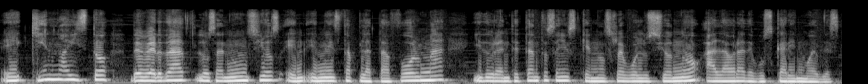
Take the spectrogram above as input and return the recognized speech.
Eh, ¿Quién no ha visto de verdad los anuncios en, esta plataforma y durante tantos años que nos revolucionó a la hora de buscar inmuebles?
